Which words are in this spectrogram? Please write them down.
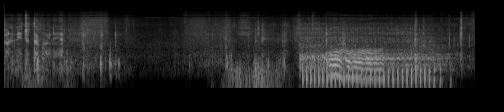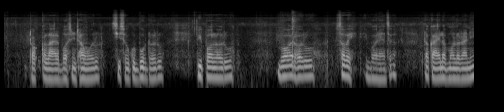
धन्ने जुत्ता होइन यहाँ टक्क लाएर बस्ने ठाउँहरू सिसौको बोटहरू पिपलहरू बरहरू सबै बनाएको छ। टक्क आइल मल्लरानी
